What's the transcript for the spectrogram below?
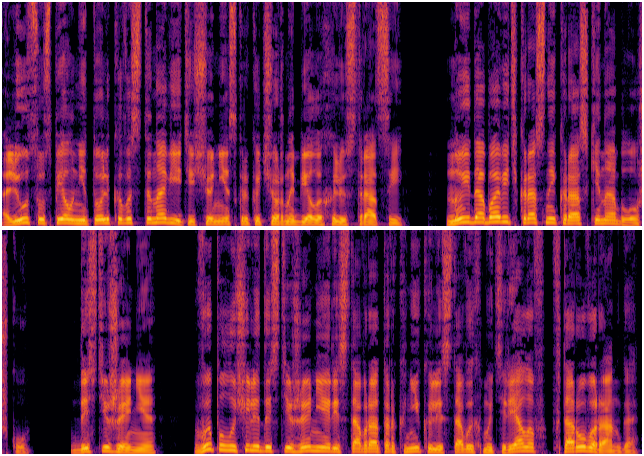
Люц успел не только восстановить еще несколько черно-белых иллюстраций, но и добавить красной краски на обложку. Достижение. Вы получили достижение реставратор книг и листовых материалов второго ранга.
